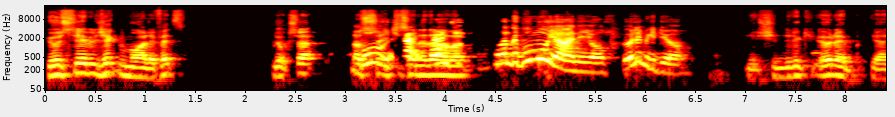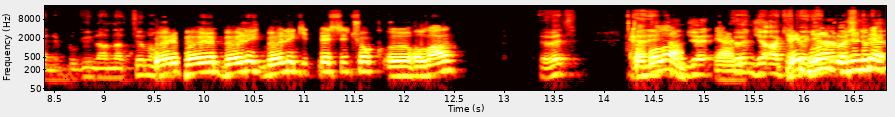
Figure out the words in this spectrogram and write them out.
göğüsleyebilecek mi muhalefet? Yoksa nasılsa Bu- iki ben- sene daha var. Şu anda bu mu yani yol? Öyle mi gidiyor? E, Şimdilik öyle yani bugün anlattığım o. Böyle böyle böyle böyle gitmesi çok e, olağan Evet. Çok Yani olağan önce yani. önce AKP Ve bunun Genel Başkanı önünde-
